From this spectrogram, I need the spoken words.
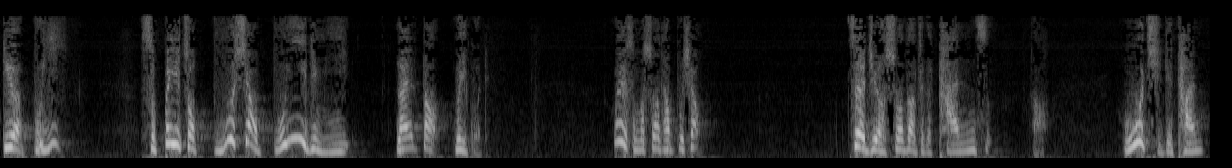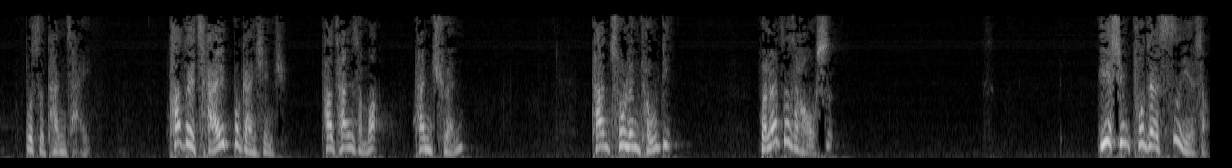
第二不义，是背着不孝不义的名义来到魏国的。为什么说他不孝？这就要说到这个贪字啊。吴起的贪不是贪财，他对财不感兴趣，他贪什么？贪权，贪出人头地。本来这是好事，一心扑在事业上。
